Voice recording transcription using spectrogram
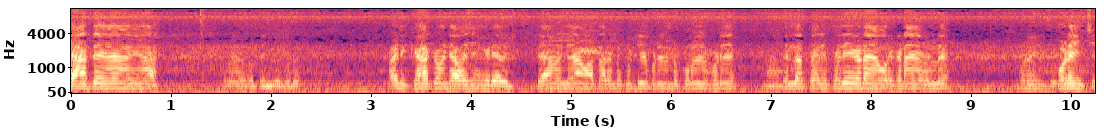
யார்கிட்ட பத்தஞ்சு கொடு. அப்படி கேட்க வேண்டிய அவசியம் கிடையாது. தேவையில்லையா மற்ற ரெண்டு குட்டி எப்படி ரெண்டு புருவை எப்படி இல்லை பெரிய பெரிய கடாய ஒரு கடாய வெள்ளு முடிஞ்சு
